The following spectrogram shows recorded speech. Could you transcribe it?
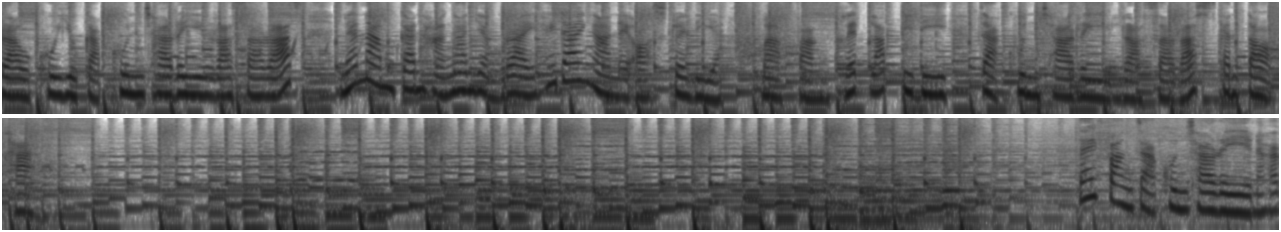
เราคุยอยู่กับคุณชารีราสารัส แนะนำการหางานอย่างไรให้ได้งานในออสเตรเลีย มาฟังเคล็ดลับดีๆ จากคุณชารีราสารัสกันต่อค่ะ จากคุณชารีนะคะ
